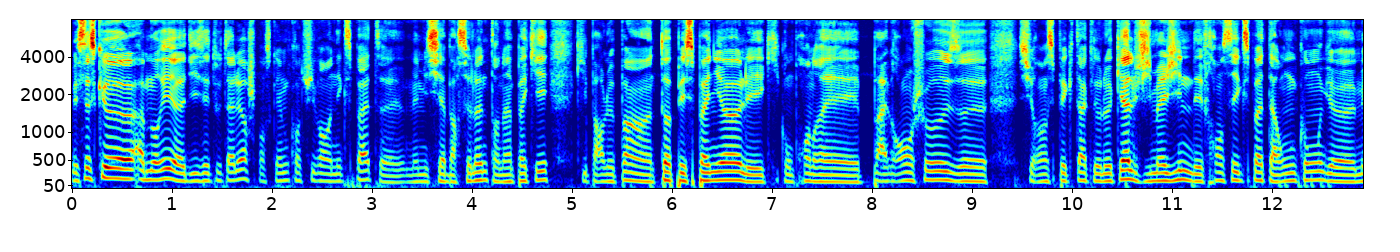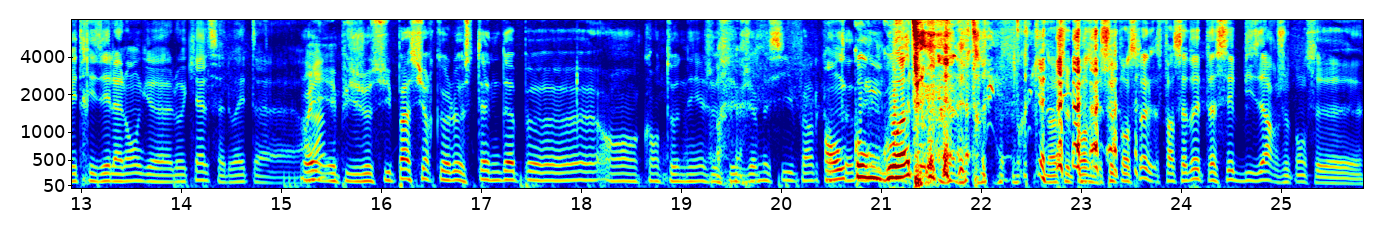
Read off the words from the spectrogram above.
mais c'est ce que Amaury disait tout à l'heure. Je pense quand même quand tu vas en expat, même ici à Barcelone, t'en as un paquet qui parle pas un top espagnol et qui comprendrait pas grand chose sur un spectacle local. J'imagine des Français expats à Hong Kong maîtriser la langue locale, ça doit être. oui, et puis je suis pas sûr que le stand-up en cantonais, je sais jamais s'il parle cantonais. En Congois non, je pense, je pense pas. Enfin, ça doit être assez bizarre, je pense, euh,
